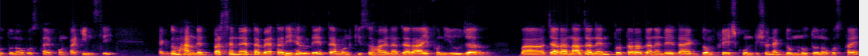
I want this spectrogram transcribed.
নতুন অবস্থায় ফোনটা কিনছি। একদম হান্ড্রেড পার্সেন্টে একটা ব্যাটারি হেলদে, তেমন কিছু হয় না। যারা আইফোন ইউজার বা যারা না জানেন, তো তারা জানেন এটা একদম ফ্রেশ কন্ডিশন একদম নতুন অবস্থায়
